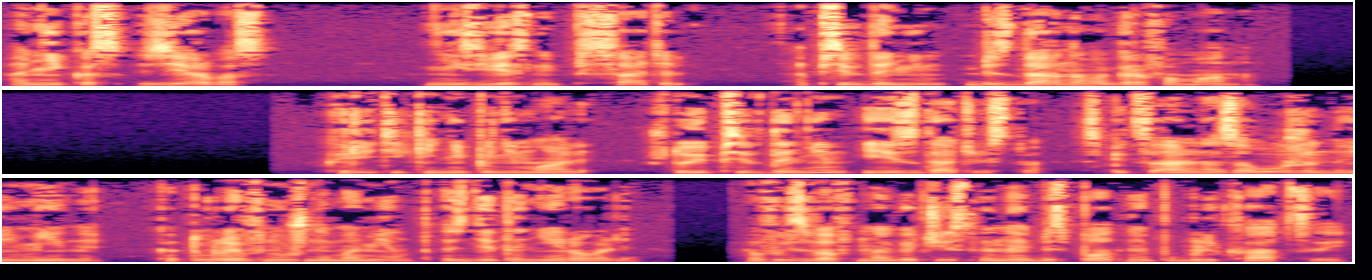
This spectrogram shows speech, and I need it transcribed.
А Никос Зервас, неизвестный писатель, а псевдоним бездарного графомана. Критики не понимали, что и псевдоним, и издательство специально заложенные мины, которые в нужный момент сдетонировали, вызвав многочисленные бесплатные публикации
